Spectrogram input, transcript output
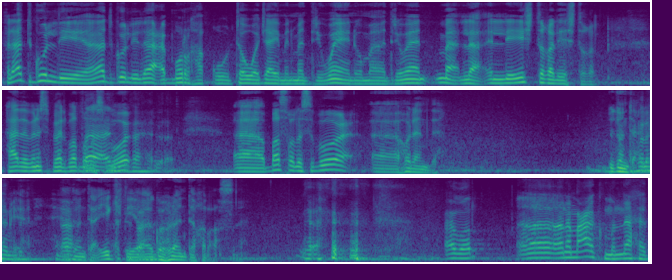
فلا تقول لي لا تقول لي لاعب مرهق وتوه جاي من مدري وين وما مدري وين. ما لا اللي يشتغل يشتغل. هذا بالنسبة لبطل الأسبوع. آه بصل الأسبوع آه هولندا. بدون تعليق. يعني. آه. بدون تعليق يكفي. أقول هولندا خلاص. عمر؟ أنا معاكم من ناحية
